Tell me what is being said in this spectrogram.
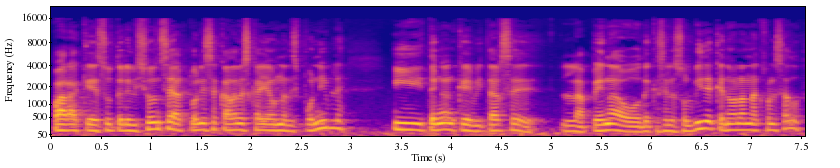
para que su televisión se actualice cada vez que haya una disponible y tengan que evitarse la pena o de que se les olvide que no la han actualizado.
